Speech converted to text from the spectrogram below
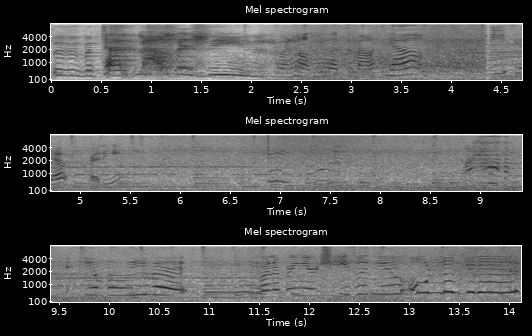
this is the 10th mouse I've seen. You wanna help me let the mousey out? Yep, ready? I can't believe it. You wanna bring your cheese with you? Oh, look at it!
